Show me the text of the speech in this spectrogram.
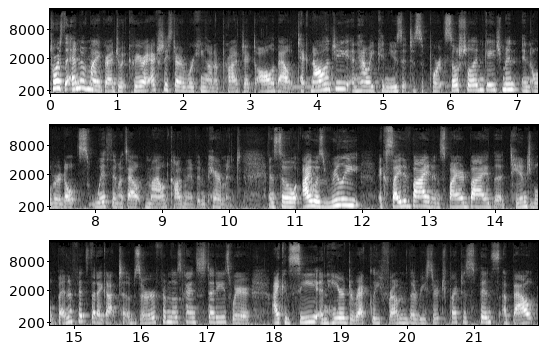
towards the end of my graduate career, I actually started working on a project all about technology and how we can use it to support social engagement in older adults with and without mild cognitive impairment. And so I was really excited by and inspired by the tangible benefits that I got to observe from those kinds of studies where I could see and hear directly from the research participants about.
